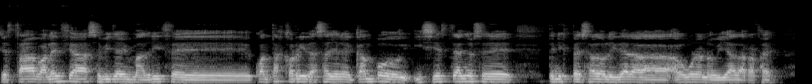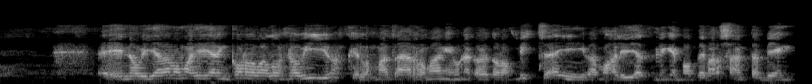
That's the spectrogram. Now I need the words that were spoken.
Está Valencia, Sevilla y Madrid. Eh, ¿Cuántas corridas hay en el campo? Y si este año se, tenéis pensado lidiar a, alguna novillada, Rafael. Eh, novillada vamos a lidiar en Córdoba dos novillos, que los mata Román en una los mixta, y vamos a lidiar también en Mont de Marsan también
